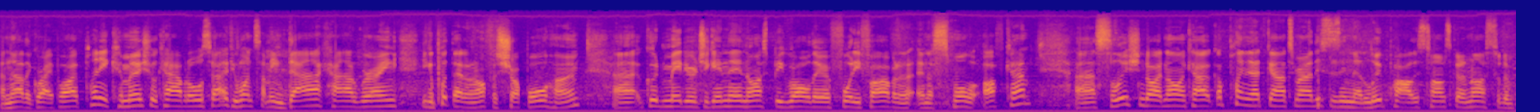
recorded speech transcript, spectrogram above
another great buy. Plenty of commercial carpet also. If you want something dark, hard wearing, you can put that in an office shop or home. Uh, good meterage again there, nice big roll there of 45 and a, and a smaller off cut. Uh, solution dyed nylon carpet, got plenty of that going tomorrow. This is in the loop pile this time. It's got a nice sort of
